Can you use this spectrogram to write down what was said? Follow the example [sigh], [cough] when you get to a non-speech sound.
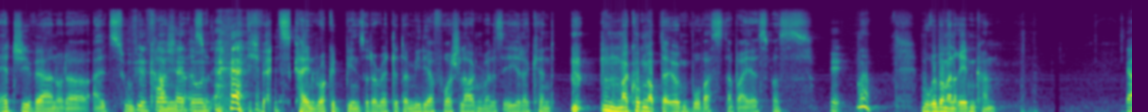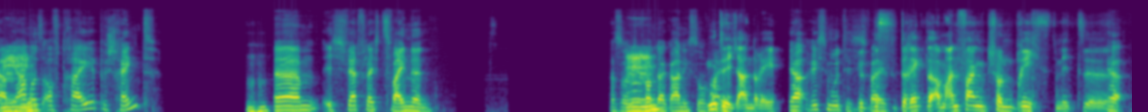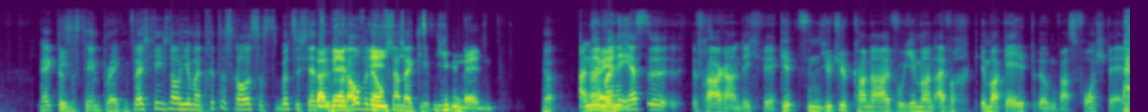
edgy werden oder allzu Zu viel bekannt. Also, [laughs] ich werde jetzt kein Rocket Beans oder Red Letter Media vorschlagen, weil das eh jeder kennt. [clears throat] Mal gucken, ob da irgendwo was dabei ist, was Okay. na, worüber man reden kann. Ja, wir Mhm. haben uns auf drei beschränkt. Mhm. Ähm, ich werde vielleicht zwei nennen. Also ich Mhm. komme da gar nicht so weit. Mutig, André. Ja, richtig mutig, Du ich weiß. bist direkt am Anfang schon brichst mit. Äh, Ja. Direkt das. System breaken. Vielleicht kriege ich noch hier mein drittes raus. Das wird sich jetzt Dann im Verlaufe der ich Aufnahme ergeben. Sieben nennen. Ja. André, Nein. meine erste Frage an dich wäre: Gibt es einen YouTube-Kanal, wo jemand einfach immer gelb irgendwas vorstellt?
